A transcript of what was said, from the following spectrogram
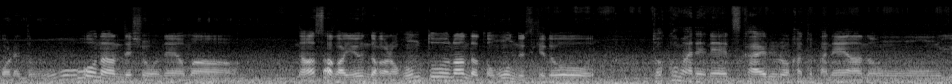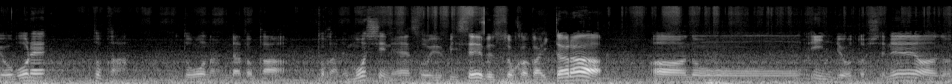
これどうなんでしょうね。まあ NASA が言うんだから本当なんだと思うんですけどどこまでね使えるのかとかねあのー、汚れとかどうなんだとかとかねもしねそういう微生物とかがいたらあの飲料としてねあの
